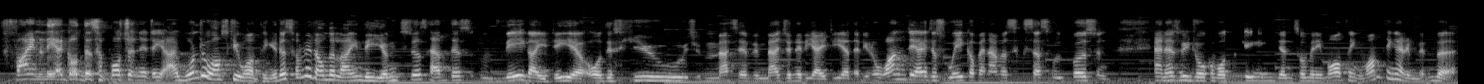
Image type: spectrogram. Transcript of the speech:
finally i got this opportunity. I want to ask you one thing. You know somewhere down the line the youngsters have this vague idea or this huge massive imaginary idea that you know one day i just wake up and i'm a successful person. And as we talk about change and so many more things one thing i remember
